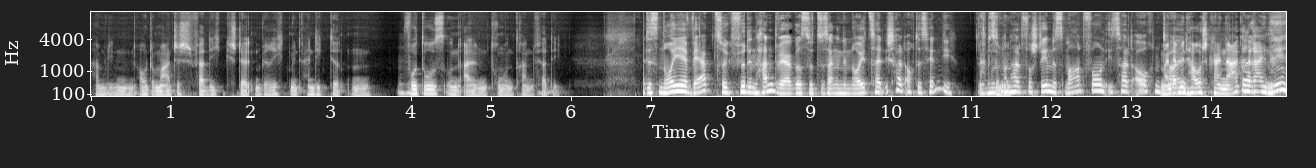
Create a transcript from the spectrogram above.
haben die einen automatisch fertiggestellten Bericht mit eindiktierten Mhm. Fotos und allem drum und dran fertig. Das neue Werkzeug für den Handwerker sozusagen in der Neuzeit ist halt auch das Handy. Das muss Absolut. man halt verstehen. Das Smartphone ist halt auch ein Ich meine, damit haust du keinen Nagel rein. nee,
